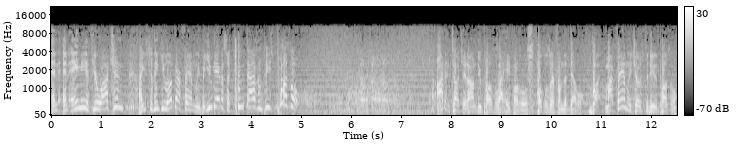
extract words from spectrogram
and, and Amy, if you're watching, I used to think you loved our family, but you gave us a 2,000 piece puzzle. I didn't touch it. I don't do puzzles. I hate puzzles. Puzzles are from the devil. But my family chose to do the puzzle.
